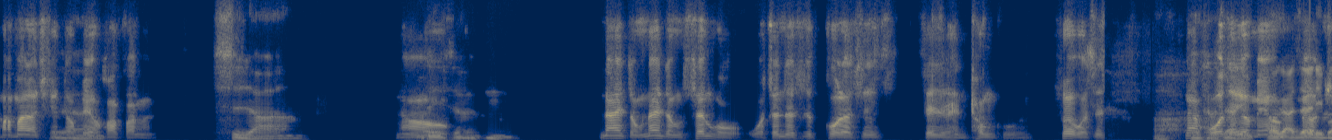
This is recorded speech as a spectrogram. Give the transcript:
妈妈的钱都被我花光了。是啊，然后嗯，那一种那一种生活，我真的是过的是。真是很痛苦，所以我是啊，那活着又没有没有主，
